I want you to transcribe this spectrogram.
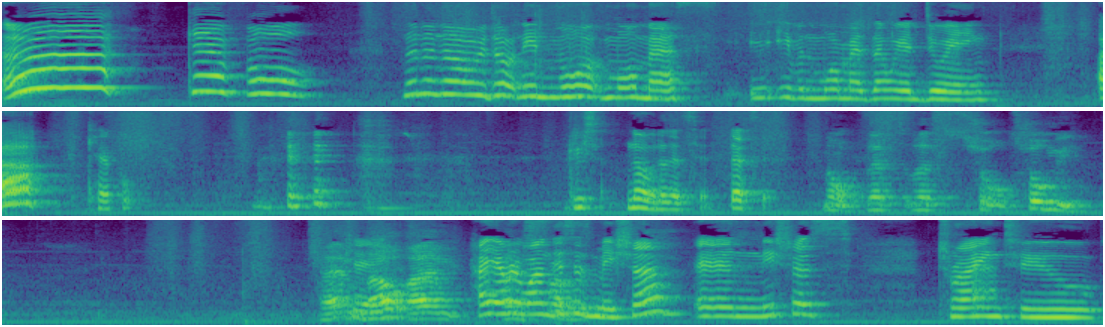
ah, careful. No, no, no. We don't need more more mess. Even more mess than we are doing. Ah, careful. Grisha, no, no, that's it. That's it. No, let's let's show show me. Um, okay. Now, um, Hi everyone, this is Misha, and Misha's trying to,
